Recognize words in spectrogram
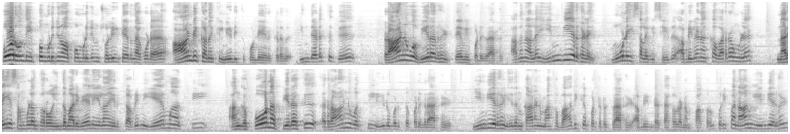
போர் வந்து இப்போ முடிஞ்சிடும் அப்போ முடிஞ்சிடும் சொல்லிக்கிட்டே இருந்தால் கூட ஆண்டு கணக்கில் நீடித்து கொண்டே இருக்கிறது. இந்த இடத்துக்கு ராணுவ வீரர்கள் தேவைப்படுகிறார்கள். அதனால் இந்தியர்களை மூளை செலவு செய்து அப்படி இல்லைனாக்கா வர்றவங்கள நிறைய சம்பளம் தரும் இந்த மாதிரி வேலையெல்லாம் இருக்குது அப்படின்னு ஏமாற்றி அங்கே போன பிறகு ராணுவத்தில் ஈடுபடுத்தப்படுகிறார்கள். இந்தியர்கள் இதன் காரணமாக பாதிக்கப்பட்டிருக்கிறார்கள் அப்படின்ற தகவலை நம்ம பார்க்குறோம். குறிப்பாக நான்கு இந்தியர்கள்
